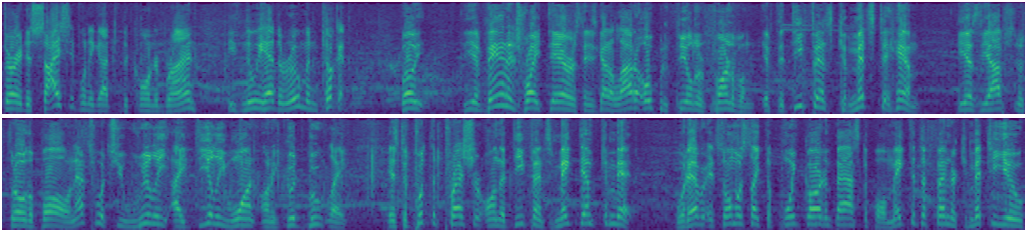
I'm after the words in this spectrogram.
very decisive when he got to the corner, Brian. He knew he had the room and took it. Well, the advantage right there is that he's got a lot of open field in front of him. If the defense commits to him, he has the option to throw the ball, and that's what you really ideally want on a good bootleg, is to put the pressure on the defense, make them commit Whatever, it's almost like the point guard in basketball. Make the defender commit to you,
